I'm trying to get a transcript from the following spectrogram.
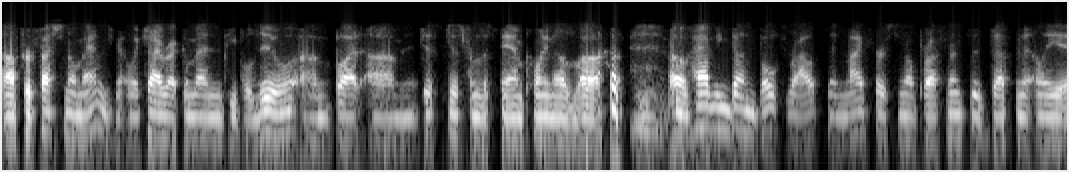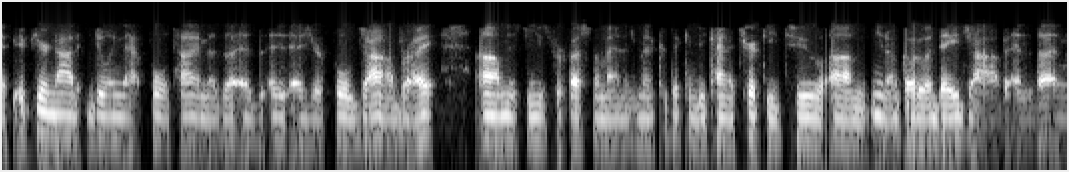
uh, professional management, which I recommend people do. Um, but um, just just from the standpoint of uh, of having done both routes, and my personal preference is definitely if, if you're not doing that full time as a as as your full job, right? Um, is to use professional management because it can be kind of tricky to um, you know go to a day job and then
